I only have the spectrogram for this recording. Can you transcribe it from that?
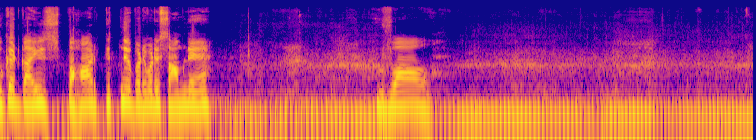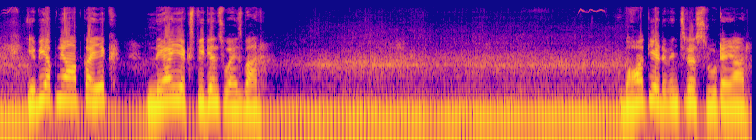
लुक एट गाइस पहाड़ कितने बड़े बड़े सामने हैं। वाओ ये भी अपने आप का एक नया ही एक्सपीरियंस हुआ इस बार। बहुत ही एडवेंचरस रूट है यार।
